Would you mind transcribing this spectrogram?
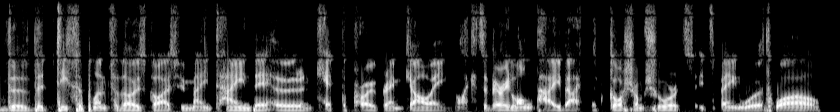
the the discipline for those guys who maintained their herd and kept the program going, like it's a very long payback. But gosh, I'm sure it's it's been worthwhile.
